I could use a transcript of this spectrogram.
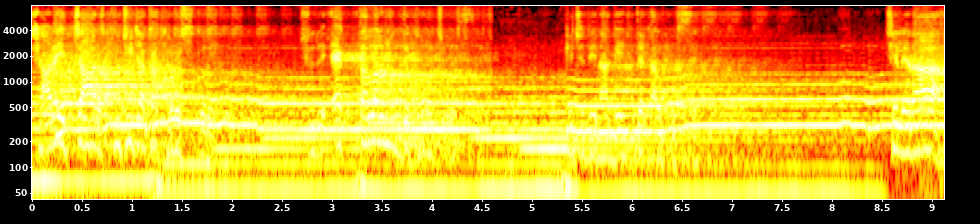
সাড়ে চার কোটি টাকা খরচ করে। শুধু একতলার মধ্যে খরচ করছে। কিছুদিন আগে ইন্তেকাল করছে। ছেলেরা,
